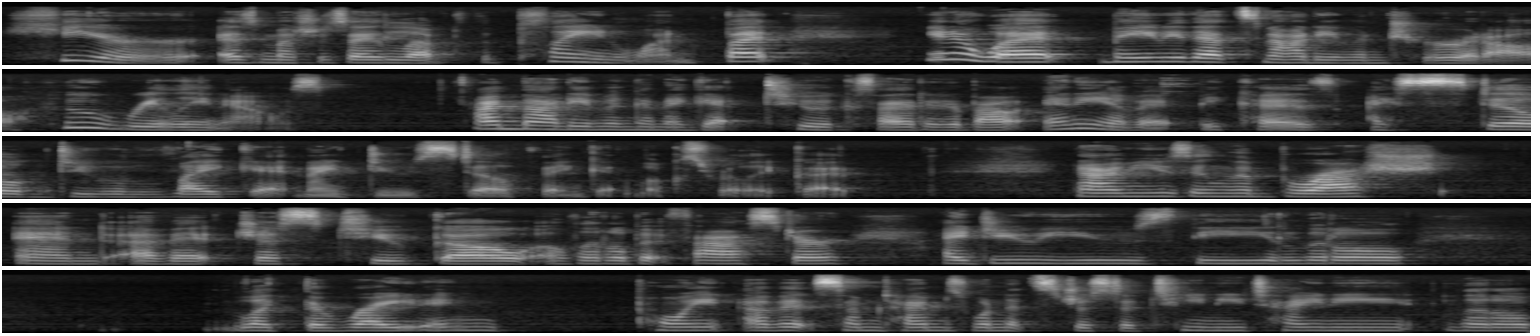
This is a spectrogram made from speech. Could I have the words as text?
here as much as I loved the plain one. But you know what? Maybe that's not even true at all. Who really knows? I'm not even going to get too excited about any of it because I still do like it and I do still think it looks really good. Now I'm using the brush end of it just to go a little bit faster. I do use the little, like the writing point of it sometimes when it's just a teeny tiny little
